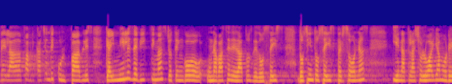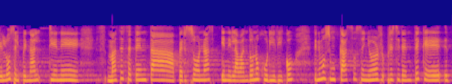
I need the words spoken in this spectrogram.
de la fabricación de culpables, que hay miles de víctimas, yo tengo una base de datos de 206 personas, y en Atlacholoaya, Morelos, el penal tiene más de 70 personas en el abandono jurídico. Tenemos un caso, señor presidente, que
